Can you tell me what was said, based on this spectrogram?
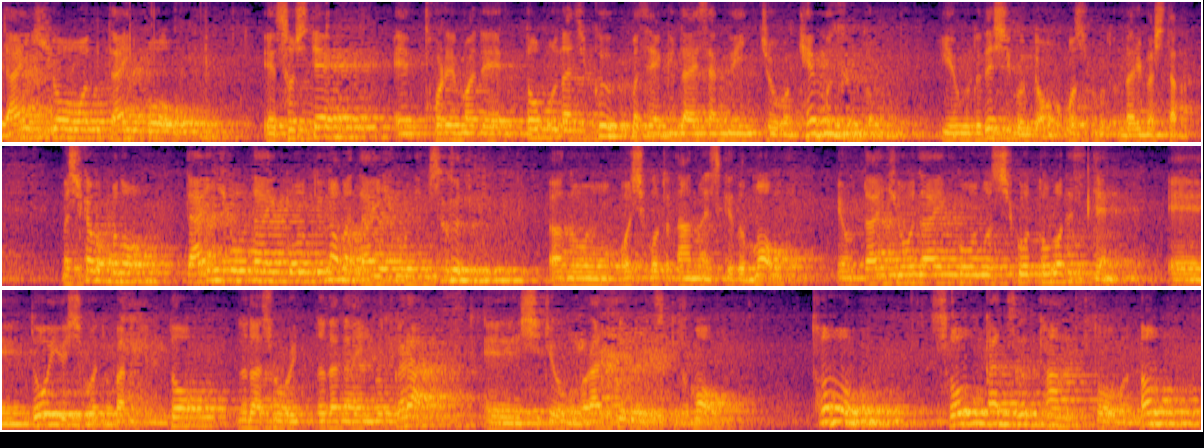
代表代行そしてこれまでと同じく選挙対策委員長が兼務するということで仕事をすることになりました。しかもこの代表代行というのは代表に次ぐあのお仕事なんですけども代表代行の仕事もですねえー、どういう仕事かというと野田総野田代表から、えー、指示をもらってるんですけども党務総括担当の、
